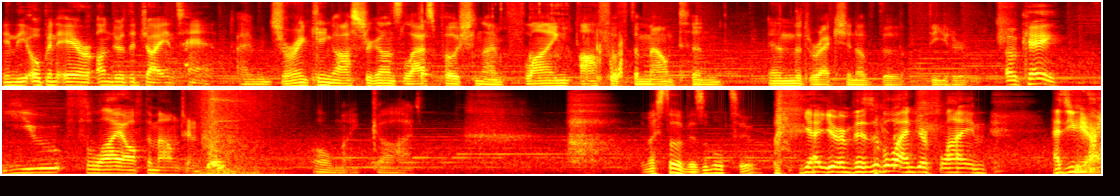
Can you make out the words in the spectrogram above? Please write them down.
in the open air under the giant's hand. I'm drinking Ostragon's last potion. I'm flying off of the mountain in the direction of the theater. Okay, you fly off the mountain. Oh my god. Am I still invisible too? Yeah, you're invisible and you're flying. As you hear,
